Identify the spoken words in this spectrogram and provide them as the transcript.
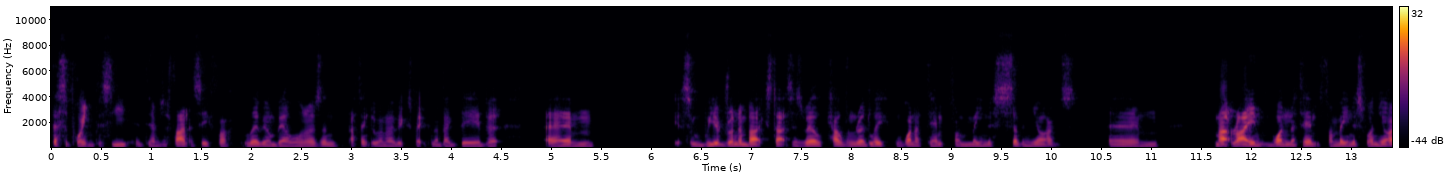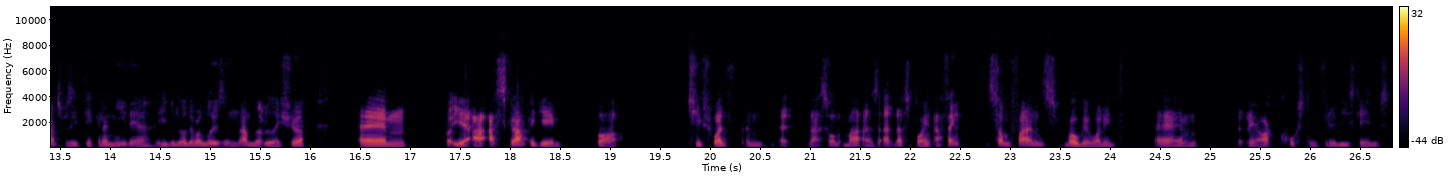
Disappointing to see in terms of fantasy for Le'Veon Bell owners, and I think they were maybe expecting a big day, but um, some weird running back stats as well. Calvin Ridley, one attempt for minus seven yards. Um, Matt Ryan, one attempt for minus one yards. Was he taking a knee there, even though they were losing? I'm not really sure. Um, but yeah, a, a scrappy game, but Chiefs win, and it, that's all that matters at this point. I think some fans will be worried um, that they are coasting through these games,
